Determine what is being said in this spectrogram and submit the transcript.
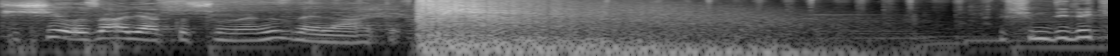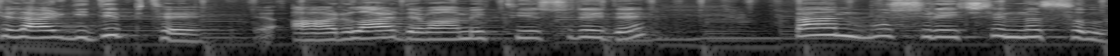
kişiye özel yaklaşımlarınız nelerdir? Şimdi lekeler gidip de e, ağrılar devam ettiği sürede ben bu süreçte nasıl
